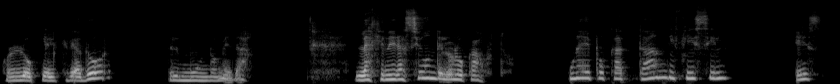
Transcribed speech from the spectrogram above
con lo que el Creador del mundo me da. La generación del holocausto, una época tan difícil es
